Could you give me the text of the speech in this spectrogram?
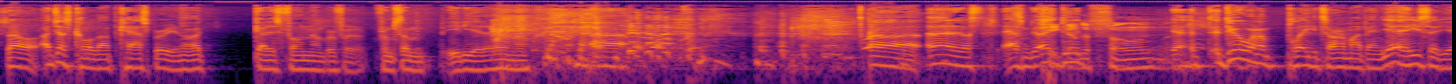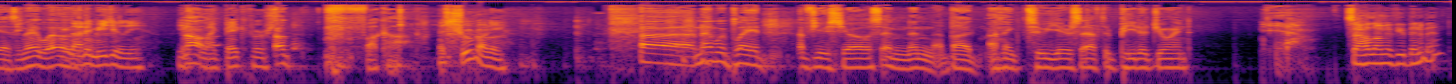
so I just called up Casper. You know, I got his phone number for from some idiot. I don't know. uh, and then I just asked him, "Hey, Pick up dude, the phone. yeah, uh, do you want to play guitar in my band?" Yeah, he said yes. And then, well, Not immediately. You have No. like beg first. oh, fuck off. That's true, Ronnie. Uh, and then we played a few shows, and then about I think two years after Peter joined, Yeah. So how long have you been a band?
